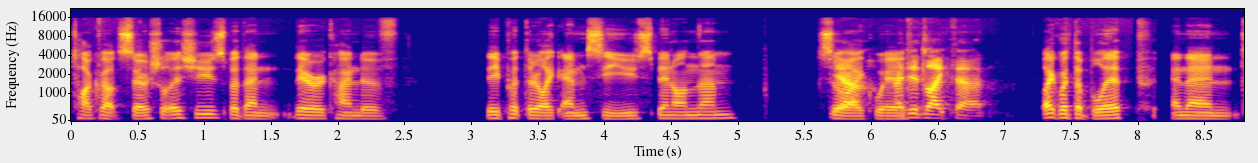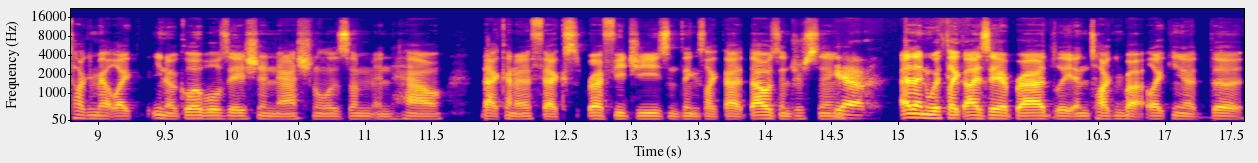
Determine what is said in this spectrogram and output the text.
talk about social issues, but then they were kind of they put their like MCU spin on them. So yeah, like with I did like that. like with the blip and then talking about like you know globalization and nationalism and how that kind of affects refugees and things like that that was interesting Yeah, and then with like isaiah bradley and talking about like you know the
